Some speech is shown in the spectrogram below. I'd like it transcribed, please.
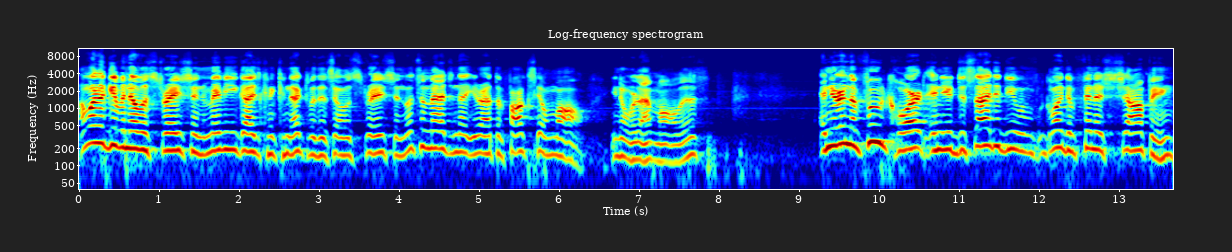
I want to give an illustration. Maybe you guys can connect with this illustration. Let's imagine that you're at the Fox Hill Mall. You know where that mall is. And you're in the food court and you decided you're going to finish shopping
